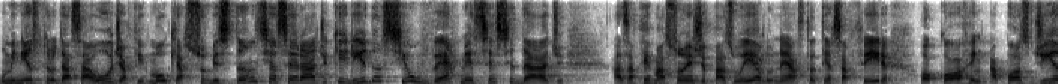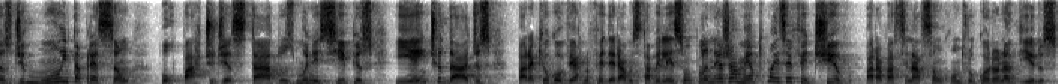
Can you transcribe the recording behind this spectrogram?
O ministro da Saúde afirmou que a substância será adquirida se houver necessidade. As afirmações de Pazuello nesta terça-feira ocorrem após dias de muita pressão por parte de estados, municípios e entidades para que o governo federal estabeleça um planejamento mais efetivo para a vacinação contra o coronavírus.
